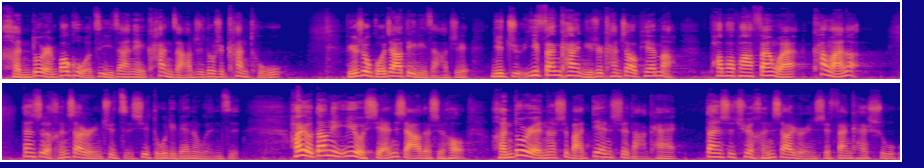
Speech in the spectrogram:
很多人，包括我自己在内，看杂志都是看图。比如说《国家地理》杂志，你只一翻开，你是看照片嘛？啪啪啪翻完，看完了，但是很少有人去仔细读里边的文字。还有，当你一有闲暇的时候，很多人呢是把电视打开，但是却很少有人是翻开书。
